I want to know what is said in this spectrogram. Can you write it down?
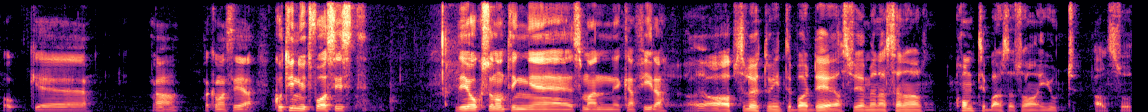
Och eh, ja, vad kan man säga? Coutinho två assist. Det är också någonting eh, som man kan fira. Ja absolut och inte bara det. Alltså, jag menar sen han kom till Barca så har han gjort alltså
